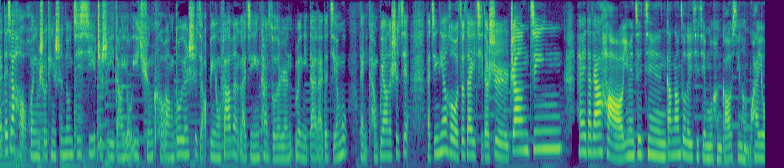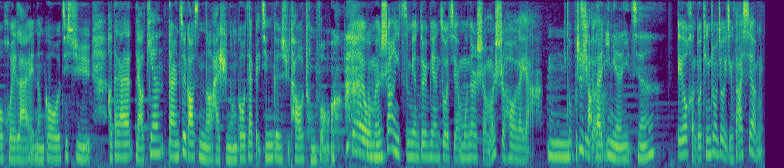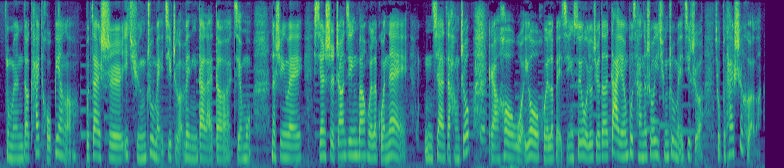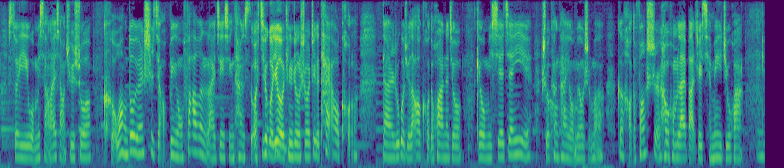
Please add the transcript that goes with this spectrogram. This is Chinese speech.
嗨，大家好，欢迎收听《声东击西》，这是一档由一群渴望多元视角并用发问来进行探索的人为你带来的节目，带你看不一样的世界。那今天和我坐在一起的是张晶。嗨，大家好，因为最近刚刚做了一期节目，很高兴很快又回来，能够继续和大家聊天。当然，最高兴呢还是能够在北京跟徐涛重逢。对我们上一次面对面做节目，那是什么时候了呀？嗯，都不至少在一年以前。也有很多听众就已经发现，我们的开头变了，不再是一群驻美记者为您带来的节目。那是因为先是张晶搬回了国内，嗯，现在在杭州，然后我又回了北京，所以我就觉得大言不惭的说一群驻美记者就不太适合了。所以我们想来想去说，渴望多元视角，并用发问来进行探索。结果又有听众说这个太拗口了。但如果觉得拗口的话，那就给我们一些建议，说看看有没有什么更好的方式，我们来把这前面一句话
